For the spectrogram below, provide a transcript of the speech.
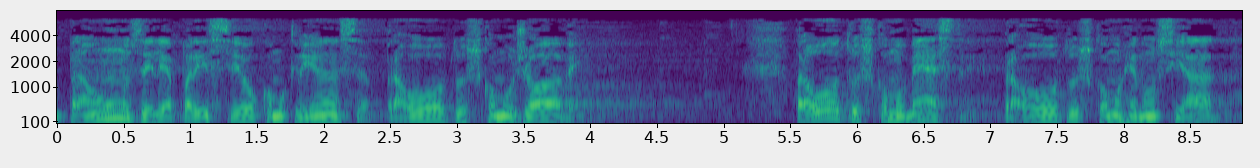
Para uns ele apareceu como criança, para outros como jovem, para outros como mestre, para outros como renunciado.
